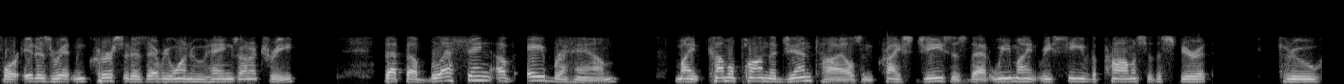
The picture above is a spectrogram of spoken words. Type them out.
for it is written, Cursed is everyone who hangs on a tree, that the blessing of Abraham might come upon the Gentiles in Christ Jesus, that we might receive the promise of the Spirit through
